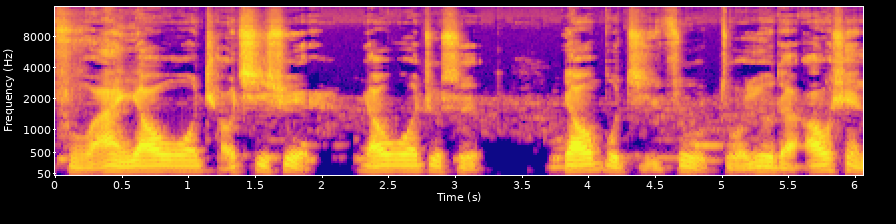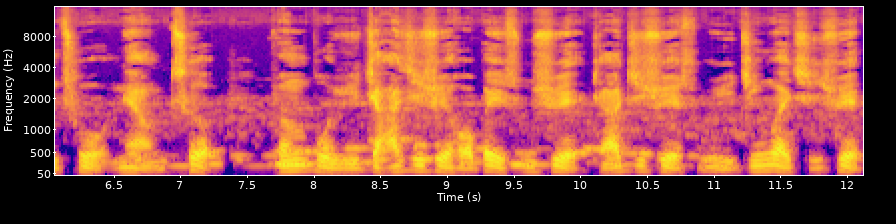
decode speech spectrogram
俯按腰窝调气血，腰窝就是腰部脊柱左右的凹陷处，两侧分布于夹脊穴和背腧穴。夹脊穴属于经外奇穴，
